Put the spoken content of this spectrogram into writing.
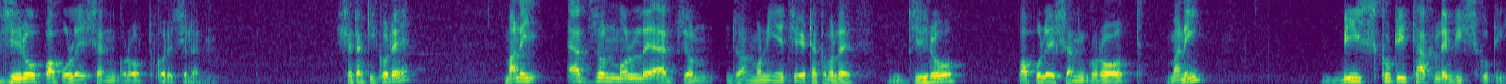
জিরো পপুলেশন গ্রোথ করেছিলেন। সেটা কি করে? মানে একজন মরলে একজন জন্ম নিয়েছে, এটাকে বলে জিরো পপুলেশন গ্রোথ মানে বিশ কোটি থাকলে বিশ কোটি।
